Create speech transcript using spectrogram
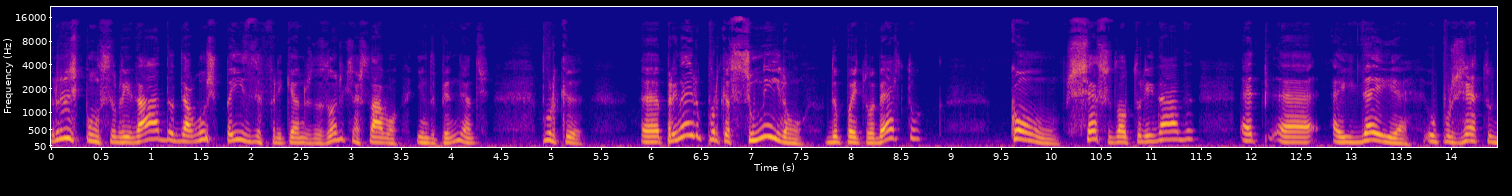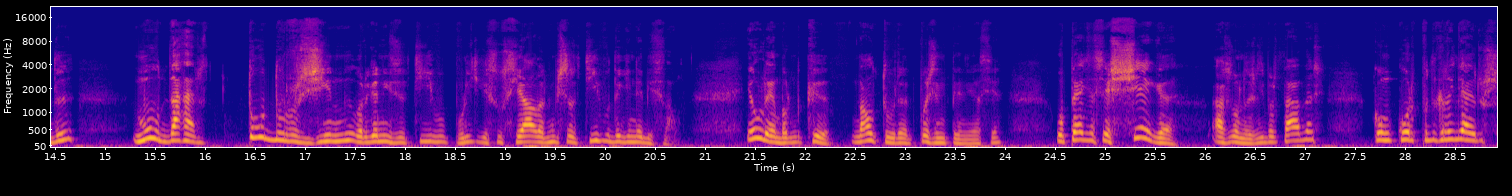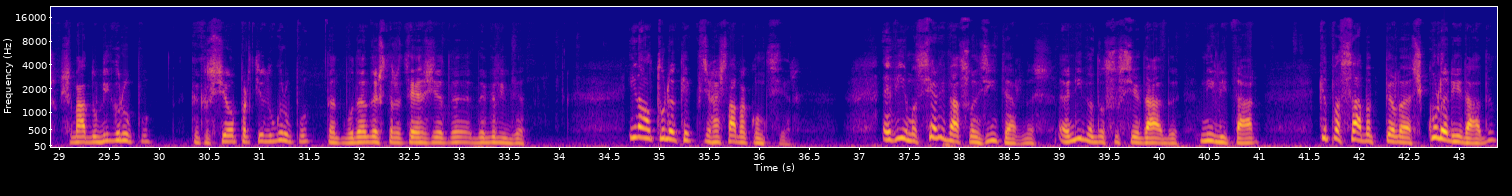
responsabilidade de alguns países africanos da zona que já estavam independentes. Porque, uh, primeiro, porque assumiram de peito aberto, com excesso de autoridade, a, a, a ideia, o projeto de mudar todo o regime organizativo, político, social, administrativo da Guiné-Bissau. Eu lembro-me que, na altura, depois da independência, o PSC chega às zonas libertadas com um corpo de guerrilheiros, chamado Bigrupo, que cresceu a partir do grupo, portanto, mudando a estratégia da, da guerrilha. E na altura, o que é que já estava a acontecer? Havia uma série de ações internas, a nível da sociedade militar, que passava pela escolaridade,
